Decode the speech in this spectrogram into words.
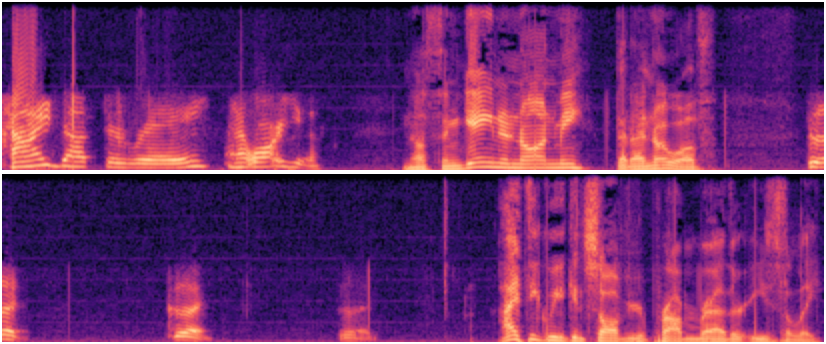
Hi, Dr. Ray. How are you? Nothing gaining on me that I know of. Good. Good. Good. I think we can solve your problem rather easily.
